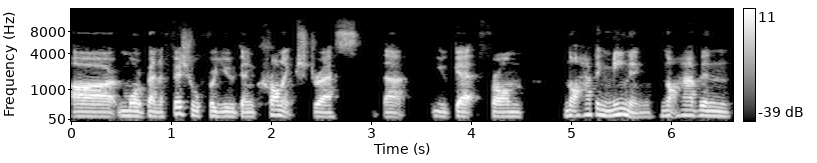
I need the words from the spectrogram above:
are more beneficial for you than chronic stress that you get from not having meaning, not having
